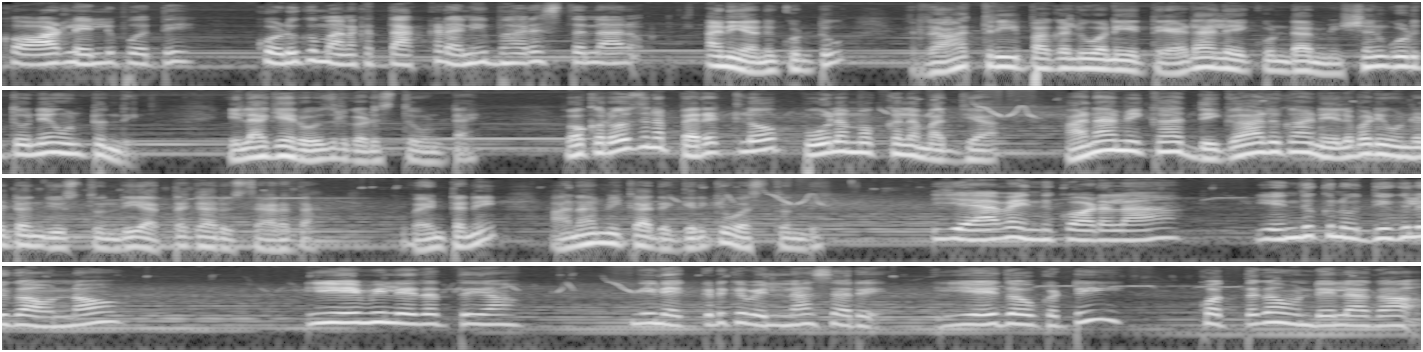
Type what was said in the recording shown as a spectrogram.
కోడలు వెళ్ళిపోతే కొడుకు మనకు దక్కడని భరిస్తున్నాను. అని అనుకుంటూ రాత్రి పగలు అనే తేడా లేకుండా మిషన్ గుడుతూనే ఉంటుంది. ఇలాగే రోజులు గడుస్తూ ఉంటాయి. ఒక రోజున పెరట్లో పూల మొక్కల మధ్య అనామిక దిగాలుగా నిలబడి ఉండటం చూస్తుంది అత్తగారు శారద. వెంటనే అనామిక దగ్గరికి వస్తుంది. ఏవైంది కోడలా? ఎందుకు నువ్వు దిగులుగా ఉన్నావు? ఏమీ లేదత్తయ్య. నేను ఎక్కడికి వెళ్ళినా సరే ఏదో ఒకటి కొత్తగా ఉండేలాగా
